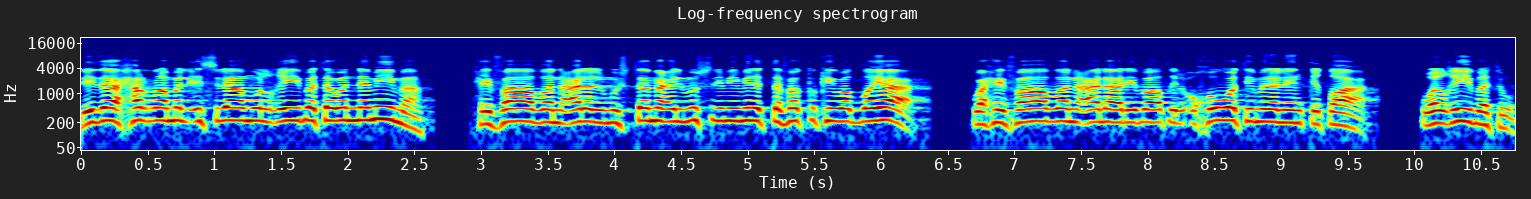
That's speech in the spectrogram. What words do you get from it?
لذا حرم الإسلام الغيبة والنميمة حفاظا على المجتمع المسلم من التفكك والضياع وحفاظا على رباط الأخوة من الانقطاع. والغيبة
